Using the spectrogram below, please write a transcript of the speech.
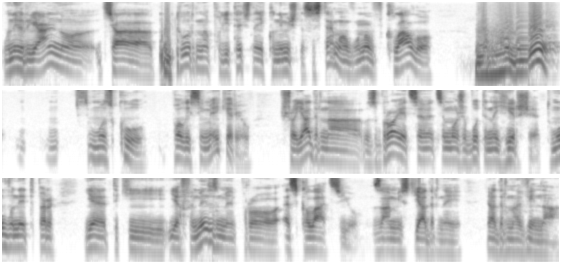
вони реально, ця культурна, політична, економічна система, воно вклало в мозку полісімейкерів, що ядерна зброя це, це може бути найгірше. Тому вони тепер є такі ефемізми про ескалацію замість ядерної ядерна війна.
